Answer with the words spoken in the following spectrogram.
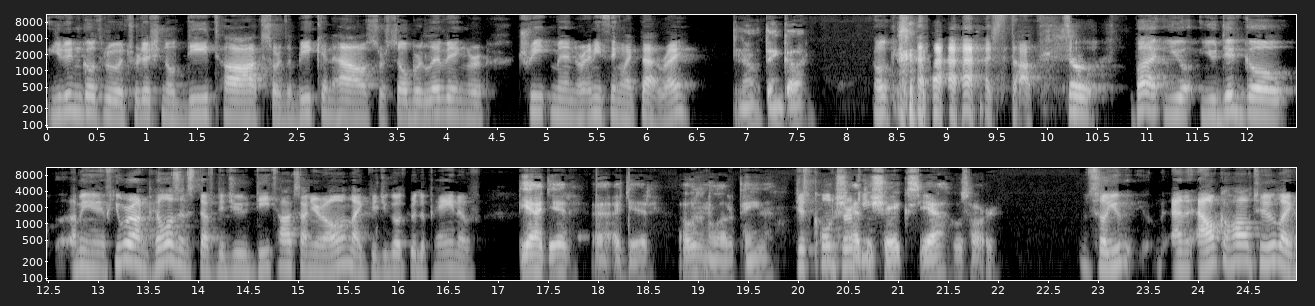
you didn't go through a traditional detox or the beacon house or sober living or treatment or anything like that, right? No, thank God. Okay. Stop. So but you you did go I mean if you were on pills and stuff, did you detox on your own? Like did you go through the pain of Yeah, I did. Uh, I did. I was in a lot of pain. just cold I had the shakes. Yeah, it was hard. So you and alcohol too, like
